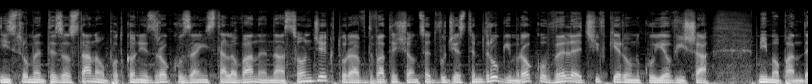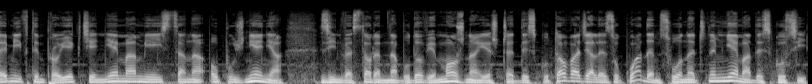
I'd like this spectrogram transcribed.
Instrumenty zostaną pod koniec roku zainstalowane na sondzie, która w 2022 roku wyleci w kierunku Jowisza. Mimo pandemii w tym projekcie nie ma miejsca na opóźnienia. Z inwestorem na budowie można jeszcze dyskutować, ale z układem słonecznym nie ma dyskusji.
